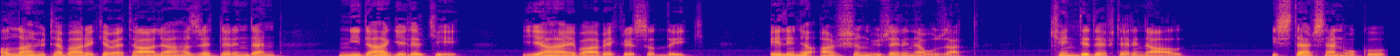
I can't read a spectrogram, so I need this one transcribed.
Allahü Tebareke ve Teala Hazretlerinden nida gelir ki: Ya Ebu Bekr Sıddık, elini arşın üzerine uzat. Kendi defterini al. İstersen oku,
